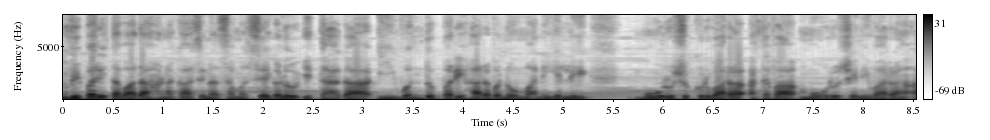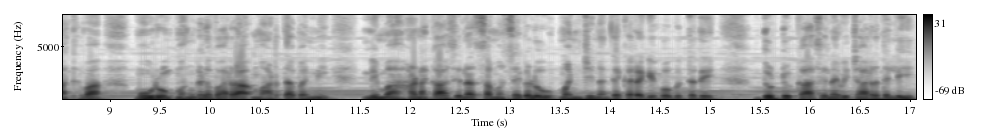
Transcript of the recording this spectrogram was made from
ವಿಪರೀತವಾದ ಹಣಕಾಸಿನ ಸಮಸ್ಯೆಗಳು ಇದ್ದಾಗ ಈ ಒಂದು ಪರಿಹಾರವನ್ನು ಮನೆಯಲ್ಲಿ ಮೂರು ಶುಕ್ರವಾರ ಅಥವಾ ಮೂರು ಶನಿವಾರ ಅಥವಾ ಮೂರು ಮಂಗಳವಾರ ಮಾಡ್ತಾ ಬನ್ನಿ. ನಿಮ್ಮ ಹಣಕಾಸಿನ ಸಮಸ್ಯೆಗಳು ಮಂಜಿನಂತೆ ಕರಗಿ ಹೋಗುತ್ತದೆ. ದುಡ್ಡು ಕಾಸಿನ ವಿಚಾರದಲ್ಲಿ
